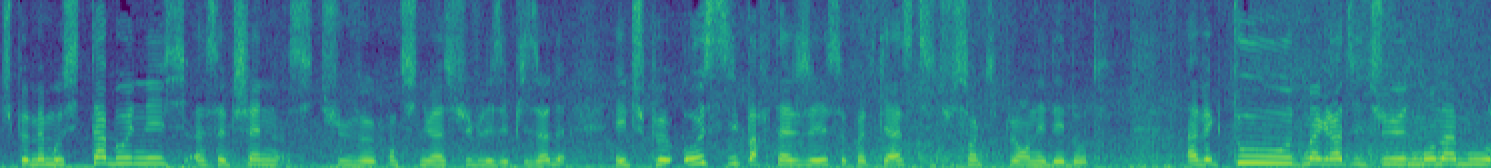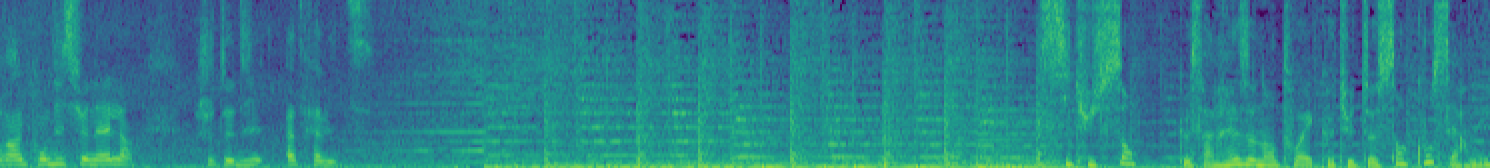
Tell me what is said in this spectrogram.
Tu peux même aussi t'abonner à cette chaîne si tu veux continuer à suivre les épisodes. Et tu peux aussi partager ce podcast si tu sens qu'il peut en aider d'autres. Avec toute ma gratitude, mon amour inconditionnel, je te dis à très vite. Si tu sens que ça résonne en toi et que tu te sens concerné,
